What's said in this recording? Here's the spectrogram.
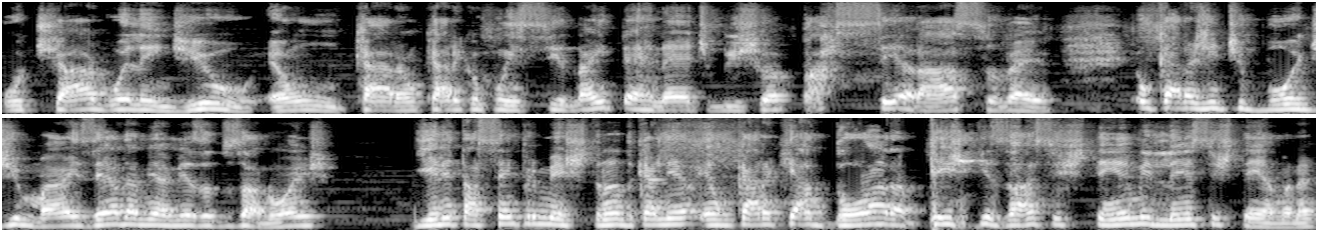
o o Thiago Elendil é um cara, é um cara que eu conheci na internet, o bicho é parceiraço, velho. É um cara gente boa demais, é da minha mesa dos anões. E ele tá sempre mestrando, que ele é um cara que adora pesquisar sistema e ler sistema, né?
